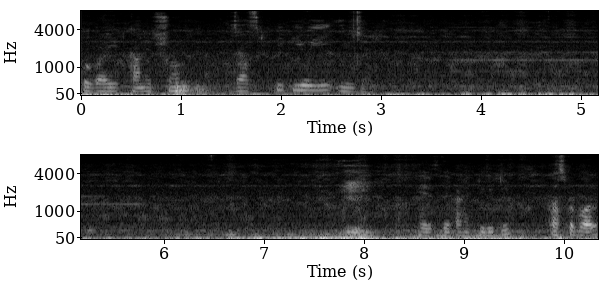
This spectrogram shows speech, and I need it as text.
provide connection just PPE user here is the connectivity. First of all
